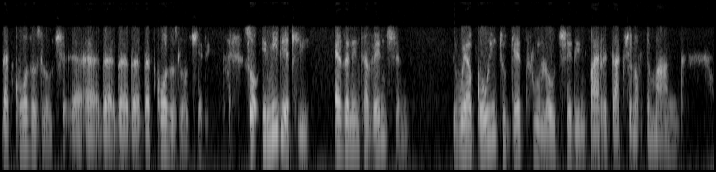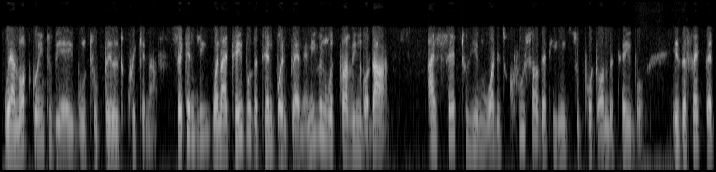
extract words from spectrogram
that causes load sh- uh, uh, the, the, the, that causes load shedding. So immediately, as an intervention, we are going to get through load shedding by reduction of demand we are not going to be able to build quick enough. Secondly, when I tabled the 10 point plan, and even with Pravin Gordhan, I said to him what is crucial that he needs to put on the table is the fact that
